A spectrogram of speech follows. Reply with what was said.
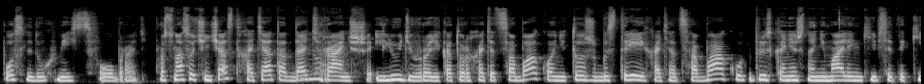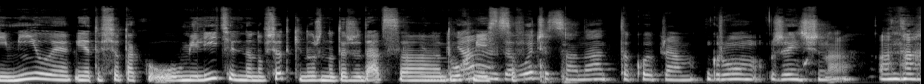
после двух месяцев его брать. Просто у нас очень часто хотят отдать ну. раньше. И люди, вроде которые хотят собаку, они тоже быстрее хотят собаку. И плюс, конечно, они маленькие, все такие милые. И это все так умилительно, но все-таки нужно дожидаться и двух месяцев. Заводчица, она такой прям гром женщина она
